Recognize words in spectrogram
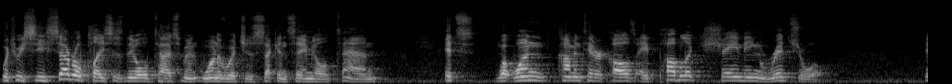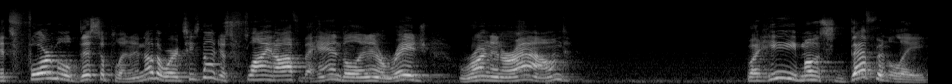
which we see several places in the Old Testament, one of which is 2 Samuel 10. It's what one commentator calls a public shaming ritual. It's formal discipline. In other words, he's not just flying off the handle and in a rage running around, but he most definitely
